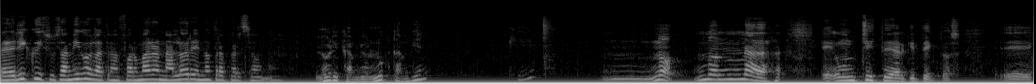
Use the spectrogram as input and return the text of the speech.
Federico y sus amigos la transformaron a Lore en otra persona. ¿Lore cambió el look también? ¿Qué? No, no, nada. Eh, un chiste de arquitectos. Eh,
